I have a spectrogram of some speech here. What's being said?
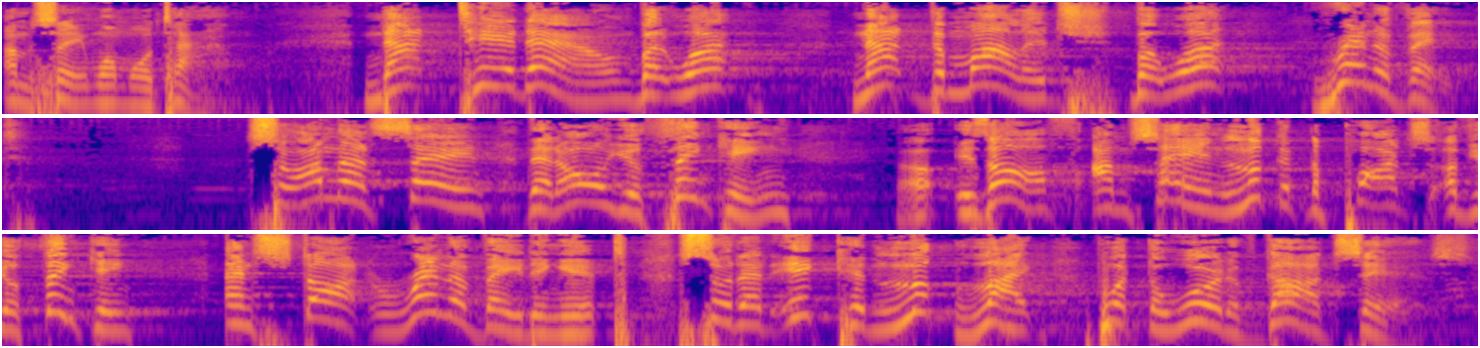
I'm going to say it one more time. Not tear down, but what? Not demolish, but what? Renovate. So I'm not saying that all your thinking uh, is off. I'm saying look at the parts of your thinking and start renovating it so that it can look like what the Word of God says.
